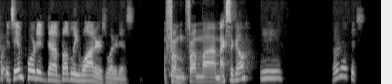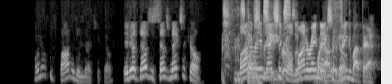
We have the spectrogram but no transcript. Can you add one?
imp- it's imported uh, bubbly water is what it is. From from uh, Mexico. Mm, I don't know if it's. I don't know if it's bottled in Mexico. It, it does. It says Mexico. Monterrey, Mexico. frozen. Monterrey, Well, Mexico. Think about that.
